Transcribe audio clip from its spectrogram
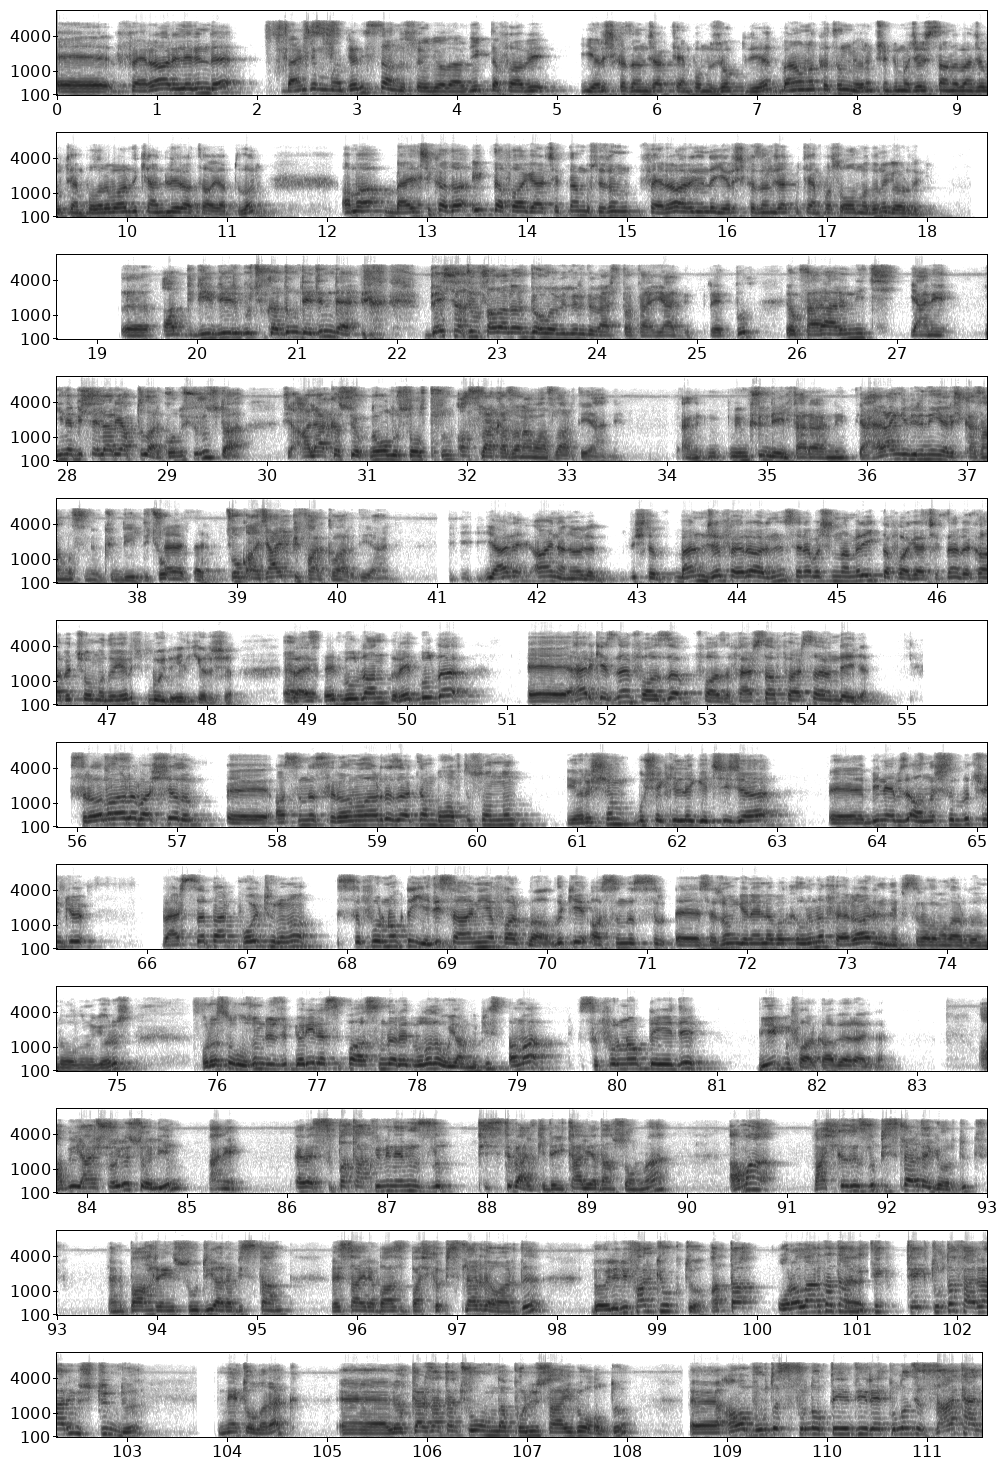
E, Ferrari'lerin de bence Macaristan'da söylüyorlardı. İlk defa bir yarış kazanacak tempomuz yoktu diye. Ben ona katılmıyorum. Çünkü Macaristan'da bence bu tempoları vardı. Kendileri hata yaptılar. Ama Belçika'da ilk defa gerçekten bu sezon Ferrari'nin de yarış kazanacak bir temposu olmadığını gördük. Ee, abi bir, bir buçuk adım dedin de beş adım falan önde olabilirdi Verstappen yani Red Bull. Yok Ferrari'nin hiç yani yine bir şeyler yaptılar konuşuruz da işte alakası yok ne olursa olsun asla kazanamazlardı yani. Yani mümkün değil Ferrari'nin yani herhangi birinin yarış kazanması mümkün değildi. Çok evet, evet. çok acayip bir fark vardı yani. Yani aynen öyle. İşte bence Ferrari'nin sene başından beri ilk defa gerçekten rekabetçi olmadığı yarış buydu ilk yarışı. Evet. Red Bull'dan Red Bull'da e, herkesten fazla fazla fersah fersah öndeydi. Sıralamalarla başlayalım. E, aslında sıralamalarda zaten bu hafta sonunun yarışım bu şekilde geçeceği e, bir nebze anlaşıldı. Çünkü Verstappen pol turunu 0.7 saniye farkla aldı ki aslında e, sezon geneline bakıldığında Ferrari'nin hep sıralamalarda önde olduğunu görürüz. Burası uzun düzlükleriyle Spa aslında Red Bull'a da uyan bir pist ama 0.7 büyük bir fark abi herhalde. Abi yani şöyle söyleyeyim hani evet Spa takvimin en hızlı pisti belki de İtalya'dan sonra ama başka hızlı pistler de gördük. Yani Bahreyn, Suudi Arabistan vesaire bazı başka pistler de vardı. Böyle bir fark yoktu. Hatta oralarda da evet. tek, tek turda Ferrari üstündü net olarak. E, Lökler zaten çoğunda polün sahibi oldu. E, ama burada 0.7 Red Bull alınca zaten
